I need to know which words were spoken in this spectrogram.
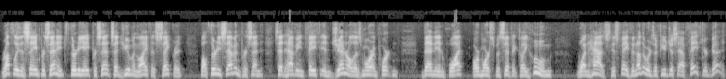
Roughly the same percentage, 38%, said human life is sacred while 37% said having faith in general is more important than in what, or more specifically whom, one has his faith. In other words, if you just have faith, you're good.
